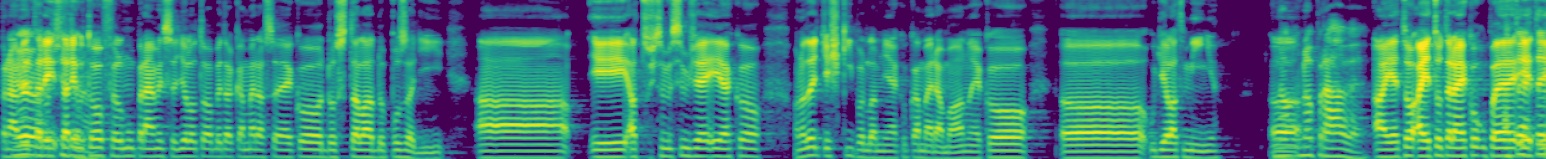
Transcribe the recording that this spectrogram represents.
právě Jo, jo, tady, tady u toho filmu právě sedělo to, aby ta kamera se jako dostala do pozadí. A, i, a což si myslím, že je i jako, ono to je těžký podle mě jako kameraman, jako uh, udělat míň. No, Uh, no právě. a je to, a je to teda jako úplně, A to je- je, to je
